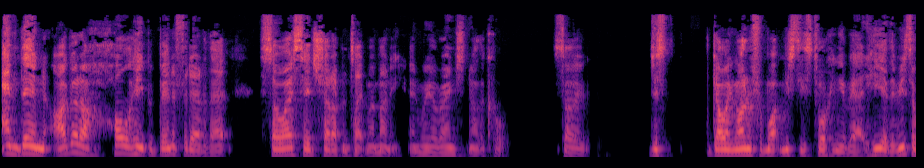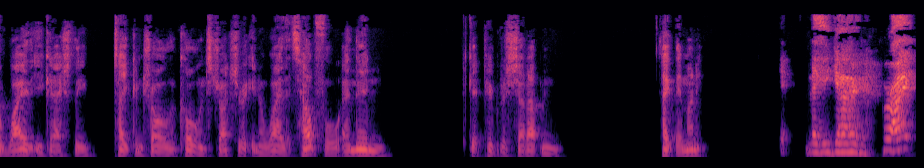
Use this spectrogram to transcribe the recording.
And then I got a whole heap of benefit out of that. So I said, shut up and take my money. And we arranged another call. So just going on from what Misty's talking about here, there is a way that you can actually take control of the call and structure it in a way that's helpful and then get people to shut up and take their money. Yeah, there you go. Right.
